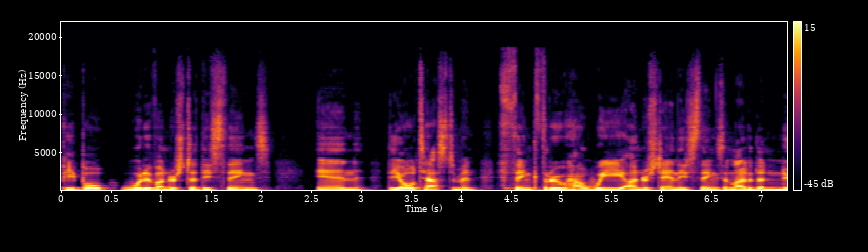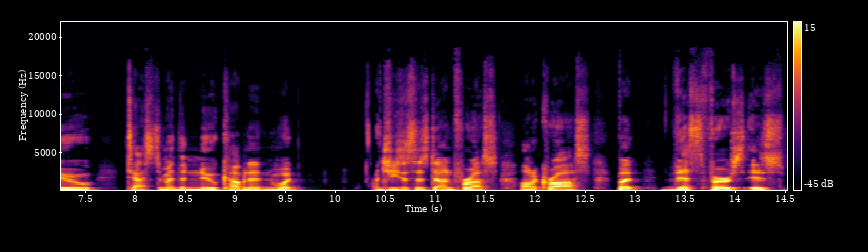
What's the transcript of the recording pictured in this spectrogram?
people would have understood these things in the Old Testament, think through how we understand these things in light of the New Testament, the New Covenant, and what Jesus has done for us on a cross. But this verse is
